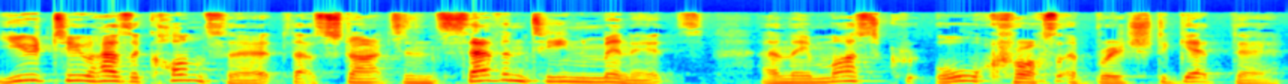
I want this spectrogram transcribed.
U2 has a concert that starts in 17 minutes, and they must cr- all cross a bridge to get there.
